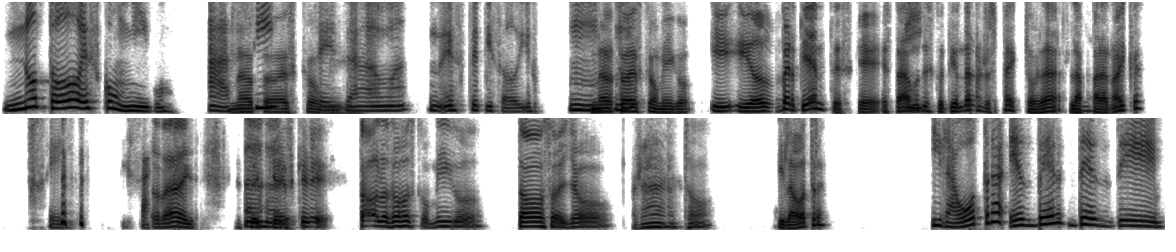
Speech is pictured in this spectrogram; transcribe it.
No todo es conmigo. Así se llama este episodio. No todo es conmigo. Y, dos vertientes que estábamos discutiendo al respecto, ¿verdad? La paranoica. Sí, exacto. ¿Verdad? que es que todos los ojos conmigo, todo soy yo, ¿verdad? ¿Y la otra? Y la otra es ver desde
